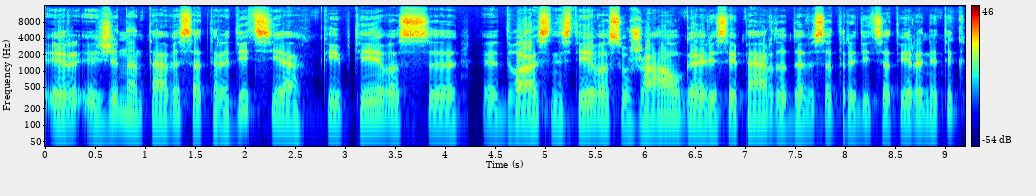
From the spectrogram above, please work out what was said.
Ir žinant tą visą tradiciją, kaip tėvas, e, dvasinis tėvas užauga ir jisai perdoda visą tradiciją, tai yra ne tik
